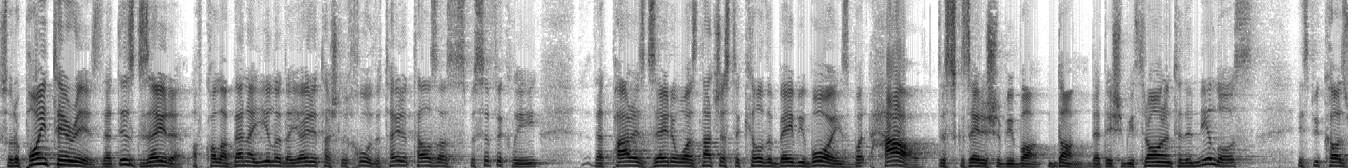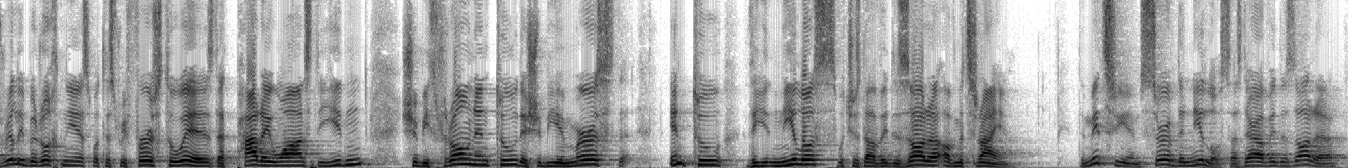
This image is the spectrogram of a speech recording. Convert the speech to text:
So the point here is that this Gzeira of Kalabena Yila Yari Tashlichu, the Torah tells us specifically that Paris Gzeira was not just to kill the baby boys, but how this Gzeira should be done, that they should be thrown into the Nilos, is because really Beruchnius, what this refers to is that Pare wants the Yidden should be thrown into, they should be immersed into the Nilos, which is the Avedizara of Mitzrayim. The Mitzrayim served the Nilos as their Avedizara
